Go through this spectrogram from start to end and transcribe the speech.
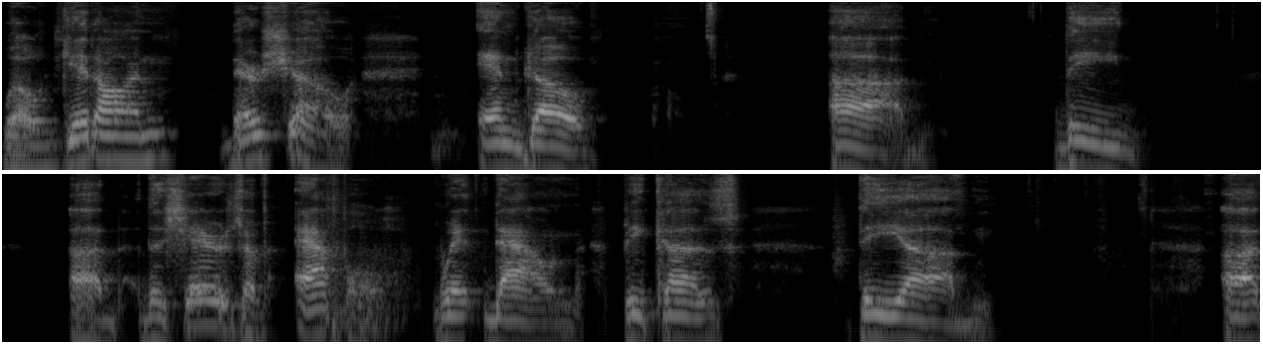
will get on their show and go, uh, the uh, the shares of Apple went down because the um, uh,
